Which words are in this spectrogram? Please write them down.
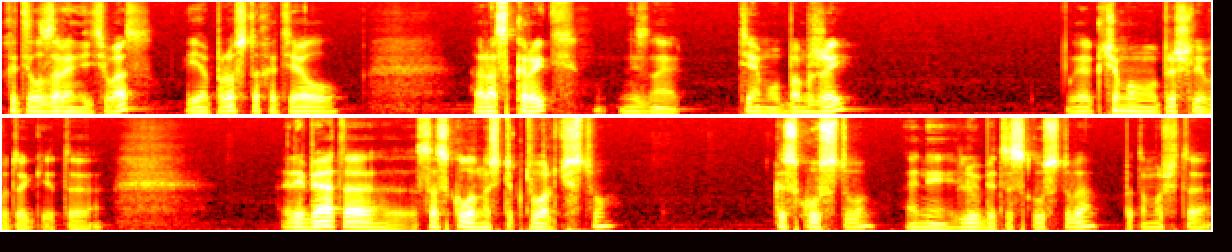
хотел заранить вас. Я просто хотел раскрыть, не знаю, тему бомжей, к чему мы пришли в итоге? Это ребята со склонностью к творчеству, к искусству. Они любят искусство, потому что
